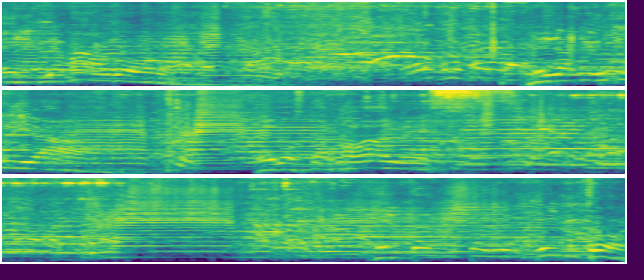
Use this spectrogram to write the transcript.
el llamado, la alegría de los carnavales, el canto del encuentro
